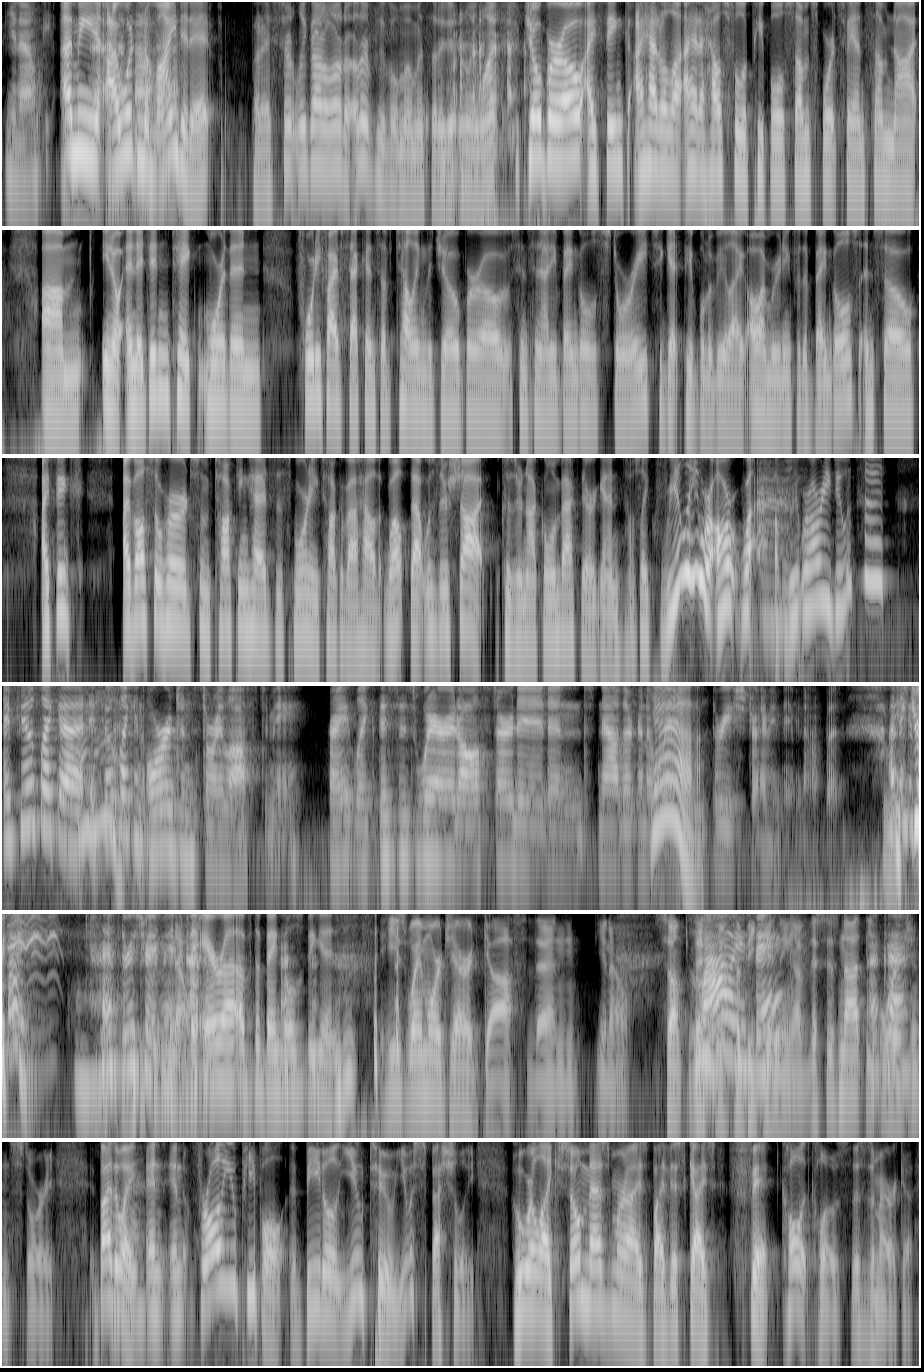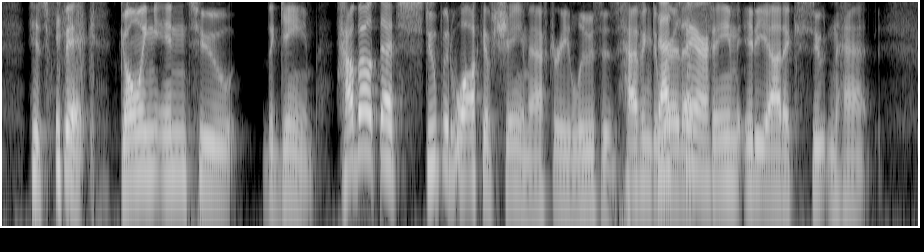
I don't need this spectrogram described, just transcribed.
You know, I mean, I wouldn't have minded it, but I certainly got a lot of other people moments that I didn't really want. Joe Burrow, I think I had a lot. I had a house full of people, some sports fans, some not. Um, you know, and it didn't take more than. 45 seconds of telling the Joe Burrow Cincinnati Bengals story to get people to be like, oh, I'm rooting for the Bengals. And so I think I've also heard some talking heads this morning talk about how, well, that was their shot because they're not going back there again. I was like, really? We're, al- what, Ah. we're already doing that? It feels like a Why it feels mm-hmm. like an origin story lost to me, right? Like this is where it all started, and now they're gonna Yeah. win three straight. I mean, maybe not, but Three I think straight- it's fun. three straight, maybe No. not. The era of the Bengals begins. He's way more Jared Goff than you know. Some this Wow, is the beginning think? of. This is not the Okay. origin story. By the way, and and for all you people, Beadle, you too, you especially, who were like so mesmerized by this guy's fit. Call it clothes. This is America. His fit going into the game. How about that stupid walk of shame after he loses, having to That's wear that fair. same idiotic suit and hat?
